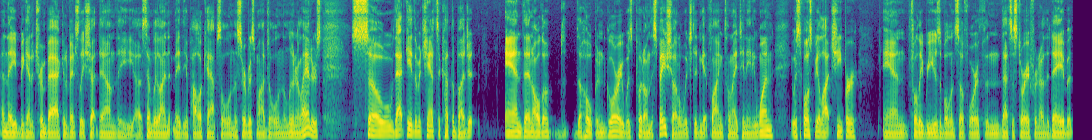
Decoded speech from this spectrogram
And they began to trim back and eventually shut down the uh, assembly line that made the Apollo capsule and the service module and the lunar landers. So that gave them a chance to cut the budget. And then all the the hope and glory was put on the space shuttle, which didn't get flying until 1981. It was supposed to be a lot cheaper and fully reusable and so forth. And that's a story for another day. But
